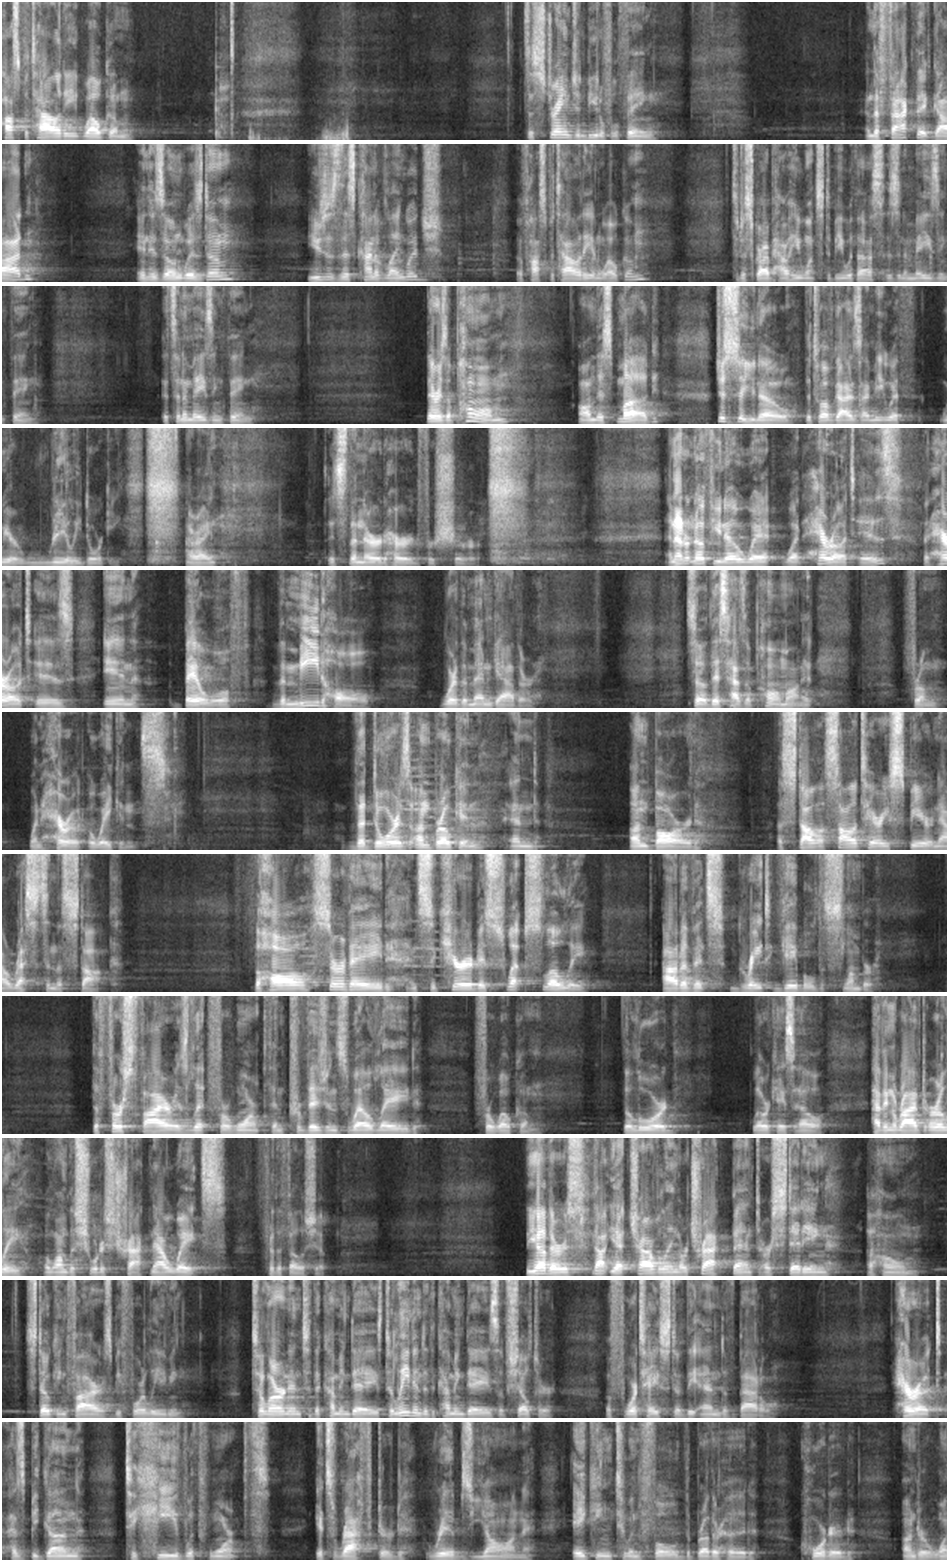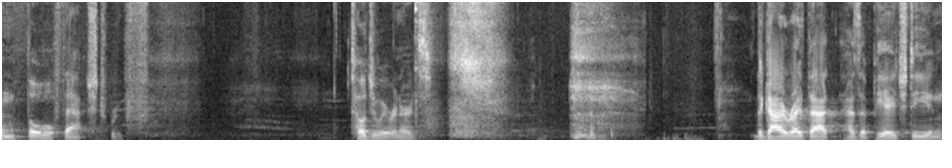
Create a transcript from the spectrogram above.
hospitality, welcome. It's a strange and beautiful thing. And the fact that God, in his own wisdom, uses this kind of language of hospitality and welcome to describe how he wants to be with us is an amazing thing. It's an amazing thing. There is a poem on this mug. Just so you know, the 12 guys I meet with, we are really dorky. All right? It's the nerd herd for sure. And I don't know if you know what, Heorot is, but Heorot is in Beowulf, the mead hall where the men gather. So this has a poem on it from when Heorot awakens. The door is unbroken and unbarred. A solitary spear now rests in the stock. The hall, surveyed and secured, is swept slowly out of its great gabled slumber. The first fire is lit for warmth and provisions well laid for welcome. The Lord, lowercase l, having arrived early along the shortest track, now waits for the fellowship. The others, not yet traveling or track bent, are steadying a home, stoking fires before leaving, to learn into the coming days, to lean into the coming days of shelter, a foretaste of the end of battle. Heorot has begun to heave with warmth. Its raftered ribs yawn, aching to enfold the brotherhood quartered under one thole thatched roof. Told you we were nerds. the guy who wrote that has a PhD in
